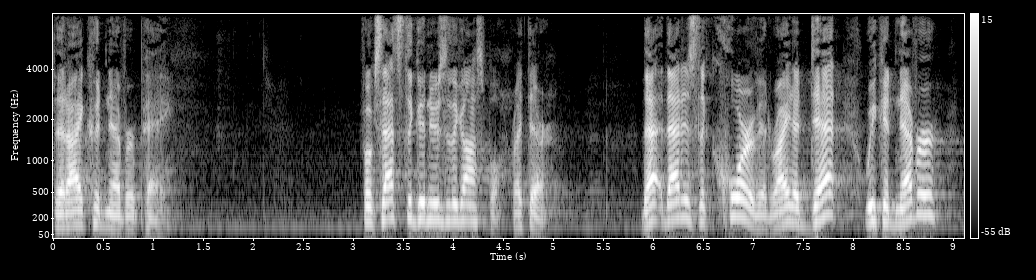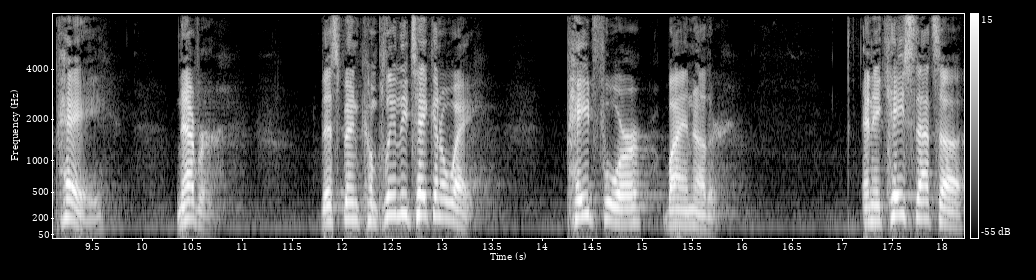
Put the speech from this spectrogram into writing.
that I could never pay. Folks, that's the good news of the gospel right there. That, that is the core of it, right? A debt we could never pay, never, that's been completely taken away, paid for by another. And in case that's, a,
